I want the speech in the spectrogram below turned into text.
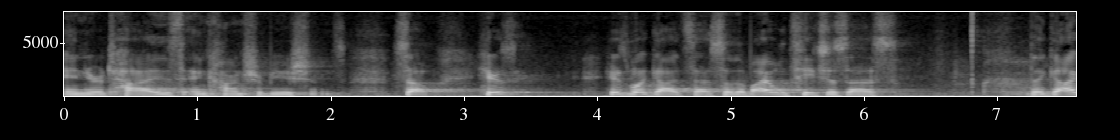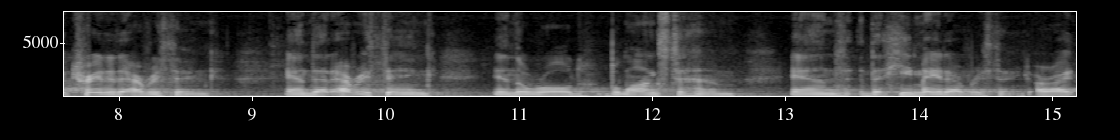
In your tithes and contributions. So here's, here's what God says. So the Bible teaches us that God created everything and that everything in the world belongs to Him and that he made everything all right?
